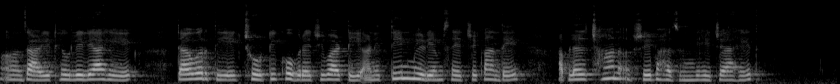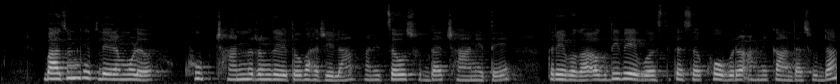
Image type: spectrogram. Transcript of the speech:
जाळी ठेवलेली आहे एक. त्यावरती एक छोटी खोबऱ्याची वाटी आणि तीन मीडियम साईजचे कांदे आपल्याला छान असे भाजून घ्यायचे आहेत. भाजून घेतलेल्यामुळं खूप छान रंग येतो भाजीला आणि चवसुद्धा छान येते. तर हे बघा अगदी व्यवस्थित असं खोबरं आणि कांदासुद्धा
